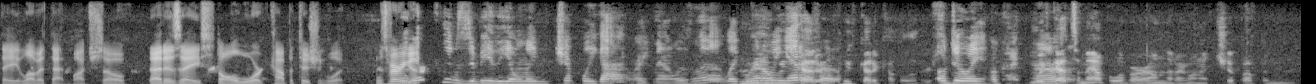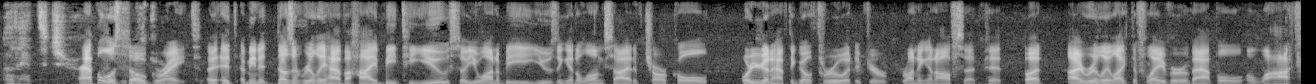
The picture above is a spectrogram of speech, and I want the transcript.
They love it that much. So that is a stalwart competition wood. It's very Well, good. That seems to be the only chip we got right now, isn't it? Like, where No, do we get got it a- from? We've got a couple others. Oh, do we? Okay. We've All got right. some apple of our own that I want to chip up and Oh, that's true. Apple is so great. It, I mean, it doesn't really have a high BTU, so you want to be using it alongside of charcoal, or you're going to have to go through it if you're running an offset pit. But I really like the flavor of apple a lot,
